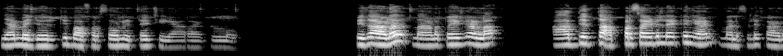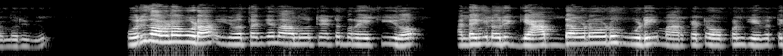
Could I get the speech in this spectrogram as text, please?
ഞാൻ മെജോറിറ്റി ബഫർ സോൺ ഇട്ടേ ചെയ്യാറായിട്ടുള്ളൂ. ഇതാണ് നാളത്തേക്കുള്ള ആദ്യത്തെ അപ്പർ സൈഡിലേക്ക് ഞാൻ മനസ്സിൽ കാണുന്ന ഒരു വ്യൂ ഒരു തവണ കൂടെ ഇരുപത്തഞ്ച് നാനൂറ്റെട്ട് ബ്രേക്ക് ചെയ്തോ അല്ലെങ്കിൽ ഒരു ഗ്യാപ്പ് ഡൗണോട് കൂടി മാർക്കറ്റ് ഓപ്പൺ ചെയ്തിട്ട്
